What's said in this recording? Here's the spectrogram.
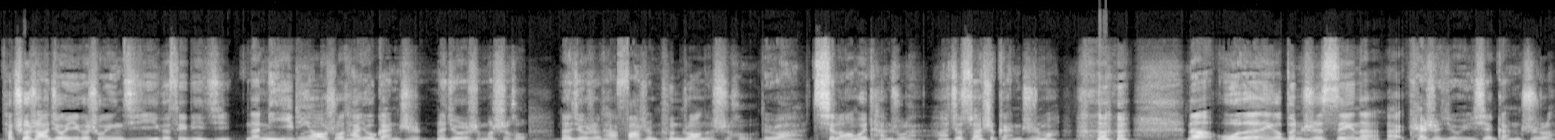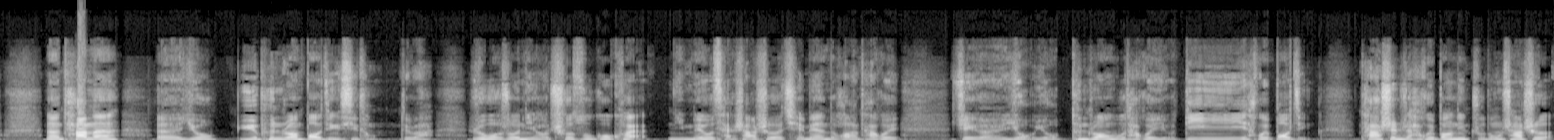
它车上就一个收音机，一个 CD 机。那你一定要说它有感知，那就是什么时候？那就是它发生碰撞的时候，对吧？气囊会弹出来啊，这算是感知吗？那我的那个奔驰 C 呢？哎，开始有一些感知了。那它呢？呃，有预碰撞报警系统，对吧？如果说你要车速过快，你没有踩刹车，前面的话它会。这个有有碰撞物，它会有滴，它会报警，它甚至还会帮你主动刹车。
